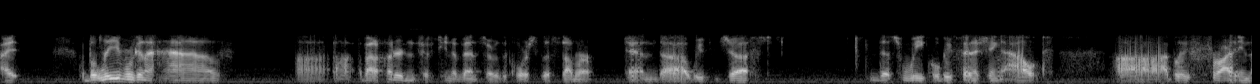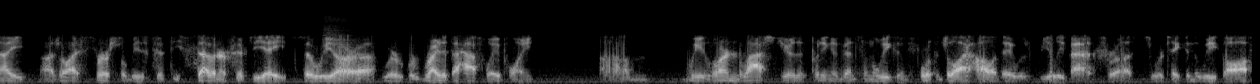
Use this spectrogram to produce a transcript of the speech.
I, I believe we're going to have uh, uh about 115 events over the course of the summer, and uh, we've just this week we'll be finishing out. Uh, I believe Friday night, uh, July 1st, will be 57 or 58. So we are uh, we're, we're right at the halfway point. Um, we learned last year that putting events on the week of the Fourth of July holiday was really bad for us. So we're taking the week off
